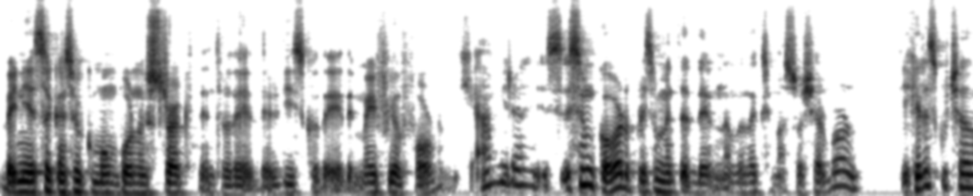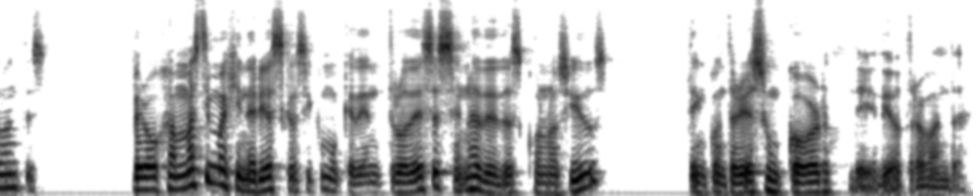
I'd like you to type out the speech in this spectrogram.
Venía esa canción como un bonus track dentro de- del disco de, de Mayfield 4. Dije, ah, mira, es, es un cover precisamente de una banda que se llama Social Burn. Dije, la he escuchado antes. Pero jamás te imaginarías que así como que dentro de esa escena de desconocidos te encontrarías un cover de, de otra banda,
